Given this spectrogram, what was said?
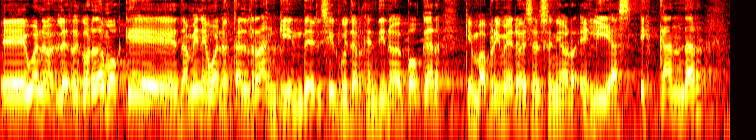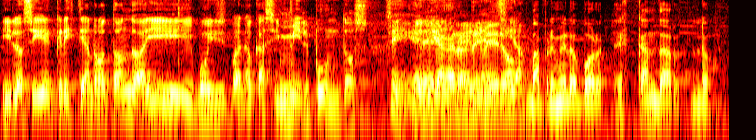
Eh, bueno, les recordamos que también es bueno, está el ranking del circuito argentino de póker. Quien va primero es el señor Elías Escándar y lo sigue Cristian Rotondo, ahí muy, bueno, casi mil puntos. Sí, Elías ganó el primero. Va primero por Escándarlo.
